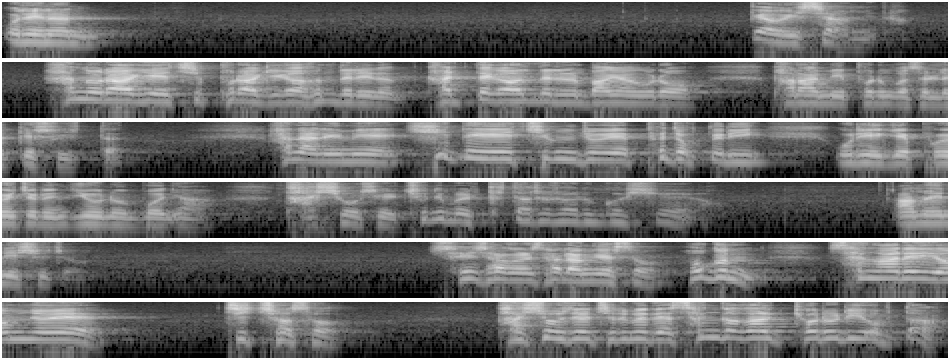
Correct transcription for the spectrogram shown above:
우리는 깨어 있어야 합니다. 하늘하기의 지푸라기가 흔들리는 갈대가 흔들리는 방향으로 바람이 부는 것을 느낄 수 있듯 하나님의 시대의 징조의 표적들이 우리에게 보여주는 이유는 뭐냐? 다시 오실 주님을 기다리라는 것이에요. 아멘이시죠? 세상을 사랑해서 혹은 생활의 염려에 지쳐서 다시 오실 주님에 대해 생각할 겨를이 없다.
